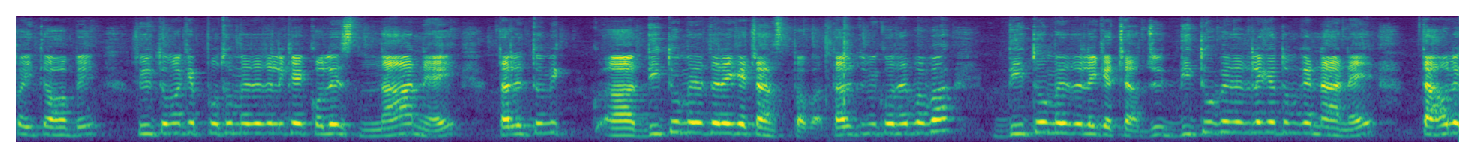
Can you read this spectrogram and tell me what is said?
পাইতে হবে। যদি তোমাকে প্রথম মেধা তালিকায় কলেজ না নেয়, তাহলে তুমি দ্বিতীয় মেধা তালিকায় চান্স পাবা। তাহলে তুমি কোথায় পাবা? দ্বিতীয় মেধা তালিকায় চান্স যদি দ্বিতীয় মেধা তালিকায় তোমাকে না নেয়, তাহলে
